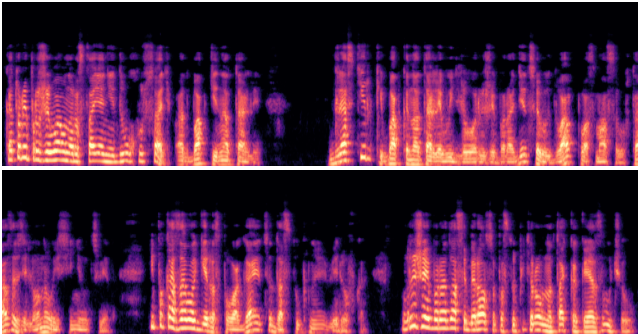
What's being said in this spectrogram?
который проживал на расстоянии двух усадьб от бабки Натальи, для стирки бабка Наталья выделила рыжий бородец целых два пластмассовых таза зеленого и синего цвета и показала, где располагается доступная веревка. Рыжая борода собирался поступить ровно так, как и озвучивал.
